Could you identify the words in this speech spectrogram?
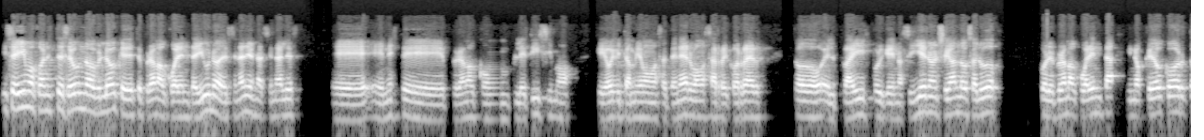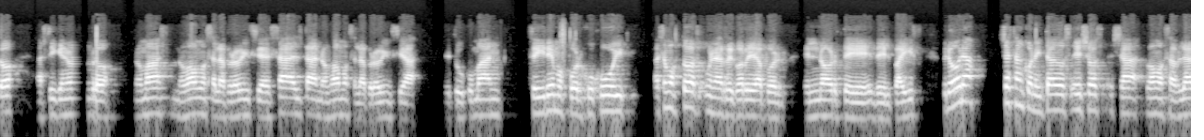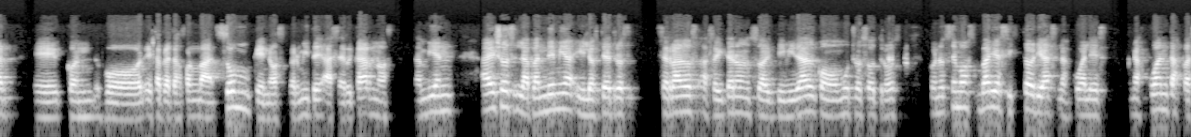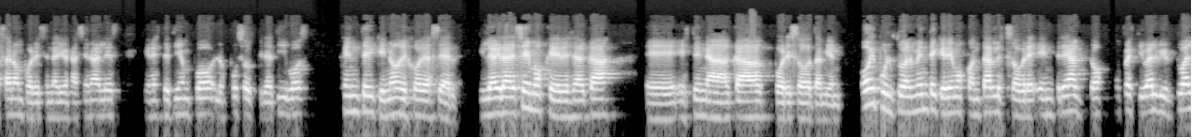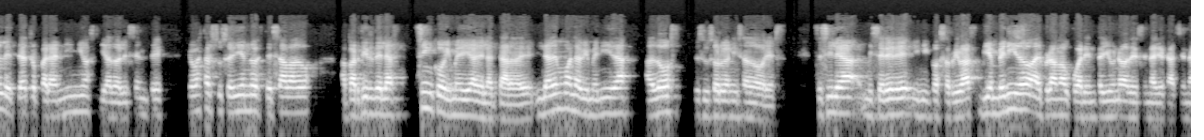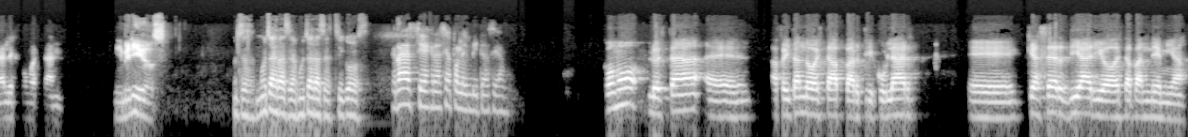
Y seguimos con este segundo bloque de este programa 41 de escenarios nacionales, eh, en este programa completísimo que hoy también vamos a tener. Vamos a recorrer todo el país porque nos siguieron llegando saludos por el programa 40 y nos quedó corto, así que no, más nos vamos a la provincia de Salta, nos vamos a la provincia de Tucumán, seguiremos por Jujuy, hacemos todos una recorrida por el norte del país, pero ahora ya están conectados ellos, ya vamos a hablar eh, con, por esta plataforma Zoom que nos permite acercarnos también a ellos. La pandemia y los teatros cerrados afectaron su actividad como muchos otros. Conocemos varias historias, las cuales unas cuantas pasaron por escenarios nacionales y en este tiempo los puso creativos, gente que no dejó de hacer. Y le agradecemos que desde acá eh, estén acá por eso también. Hoy puntualmente queremos contarles sobre Entreacto, un festival virtual de teatro para niños y adolescentes que va a estar sucediendo este sábado a partir de las cinco y media de la tarde. Y le damos la bienvenida a dos de sus organizadores. Cecilia Miserere y Nico Sorribás, bienvenido al programa 41 de Escenarios Nacionales, ¿cómo están? Bienvenidos. Muchas, muchas gracias, muchas gracias chicos. Gracias, gracias por la invitación. ¿Cómo lo está eh, afectando esta particular eh, quehacer diario esta pandemia?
